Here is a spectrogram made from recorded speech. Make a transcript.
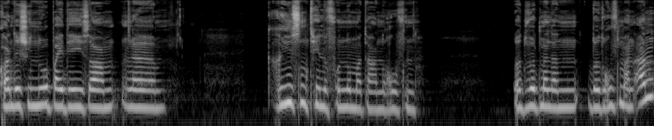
konnte ich ihn nur bei dieser äh, Krisentelefonnummer da anrufen. Dort wird man dann, dort ruft man an,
